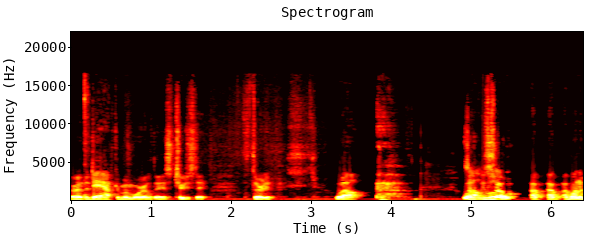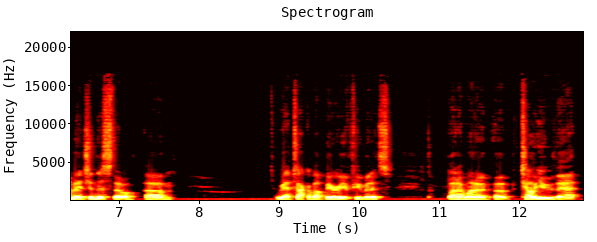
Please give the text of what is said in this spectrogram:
or the day after Memorial Day, is Tuesday, the thirtieth. Well, well, we so, I, I, I want to mention this though. Um, we got to talk about Barry a few minutes, but I want to uh, tell you that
